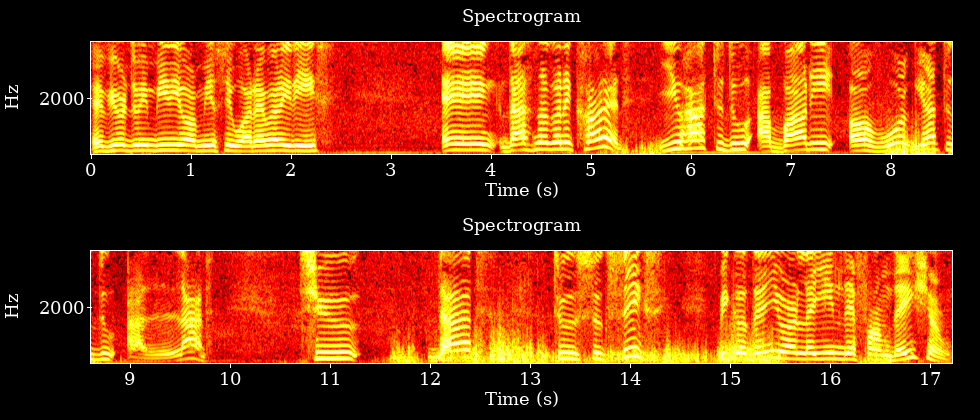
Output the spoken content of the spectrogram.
if you're doing video or music, whatever it is, and that's not gonna cut it. You have to do a body of work, you have to do a lot to that to succeed because then you are laying the foundation.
